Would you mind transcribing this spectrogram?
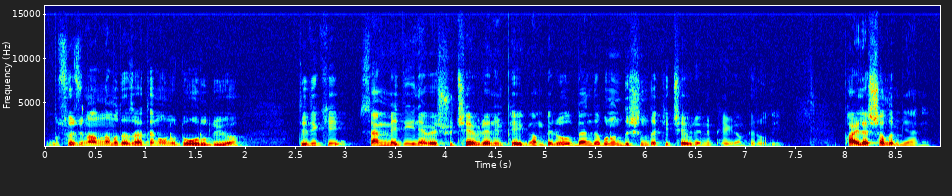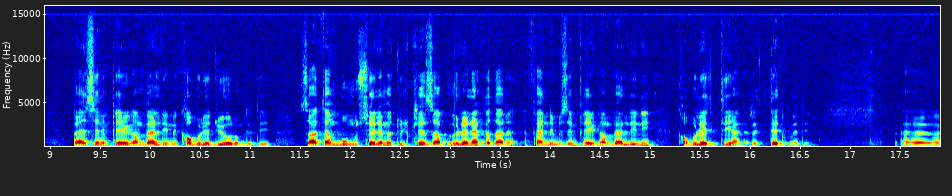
Bu sözün anlamı da zaten onu doğruluyor. Dedi ki sen Medine ve şu çevrenin peygamberi ol. Ben de bunun dışındaki çevrenin peygamberi olayım. Paylaşalım yani. Ben senin peygamberliğini kabul ediyorum dedi. Zaten bu Müsellemetül Kezab ölene kadar Efendimizin peygamberliğini kabul etti yani reddetmedi. Ee,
